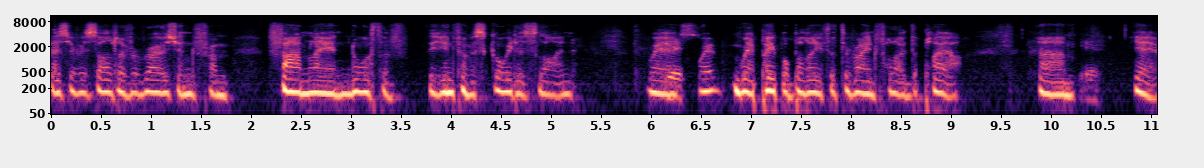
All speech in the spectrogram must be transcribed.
as a result of erosion from farmland north of the infamous Goyder's line, where Yes. where where people believe that the rain followed the plough. Um, Yeah. Yeah,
